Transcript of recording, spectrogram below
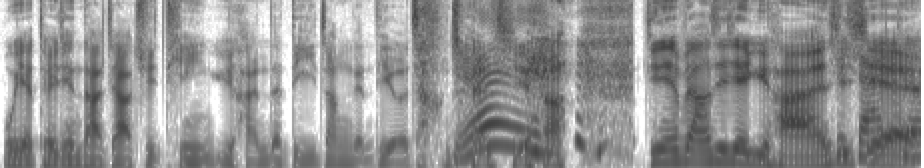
我也推荐大家去听雨涵的第一张跟第二张专辑啊。今天非常谢谢雨涵，谢谢。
